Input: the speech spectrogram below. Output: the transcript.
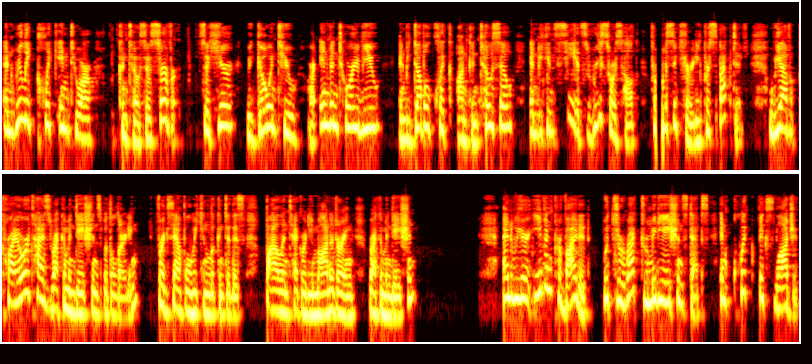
and really click into our Contoso server. So here we go into our inventory view and we double click on Contoso and we can see its resource health from a security perspective. We have prioritized recommendations with alerting. For example, we can look into this file integrity monitoring recommendation. And we are even provided with direct remediation steps and quick fix logic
